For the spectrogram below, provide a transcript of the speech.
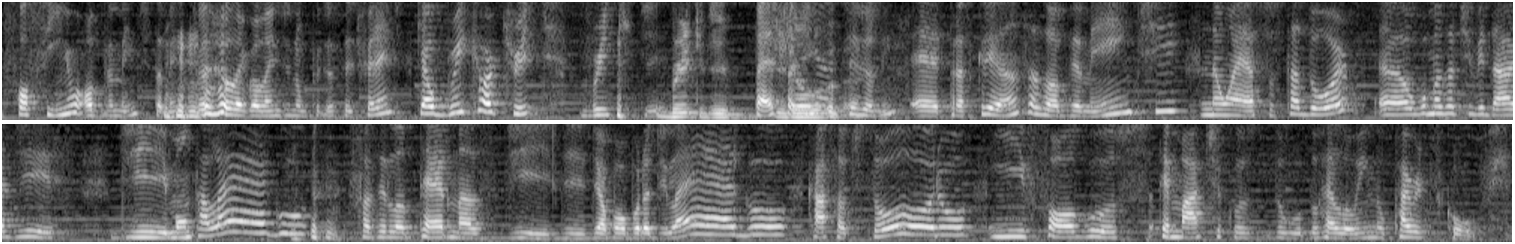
fofinho, obviamente, também. Legoland não podia ser diferente. Que é o Brick or Treat. Brick de Brick de peça tijolo. linha, tijolinho. É para as crianças, obviamente. Não é assustador. É, algumas atividades de montar Lego, fazer lanternas de, de, de abóbora de Lego, caça ao tesouro e fogos temáticos do, do Halloween no Pirates Cove.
